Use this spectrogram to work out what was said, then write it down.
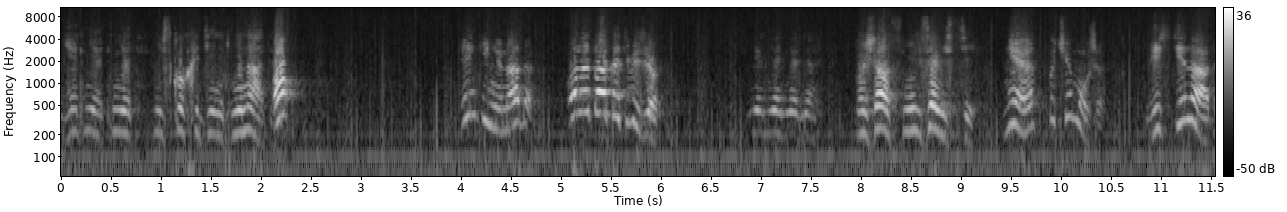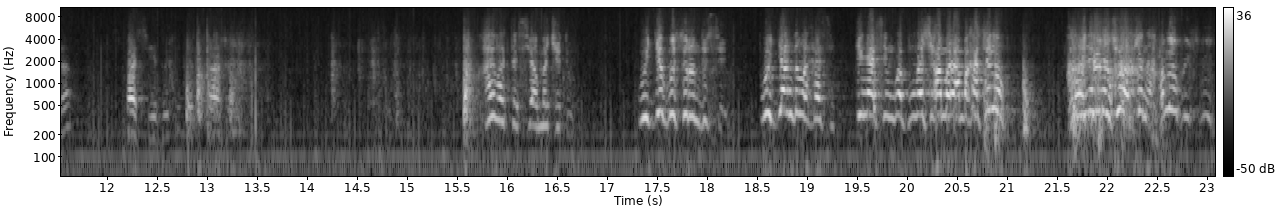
Нет, нет, нет, нисколько денег не надо. А? Деньги не надо. Он и так отвезет. Нет, нет, нет, нет. Пожалуйста, нельзя вести. Нет, почему же? Вести надо. Спасибо тебе скажем. Хайвата сяма читу. Уйди гусурандуси. Уйди андалахаси. Тина симгва пуна шамара махасину. Конечно, чёркина. А ну, пришли.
